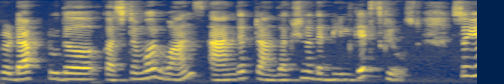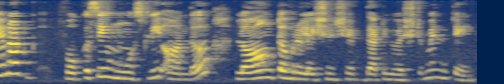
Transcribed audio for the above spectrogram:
product to the customer once and the transaction or the deal gets closed. So you're not focusing mostly on the long-term relationship that you wish to maintain.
